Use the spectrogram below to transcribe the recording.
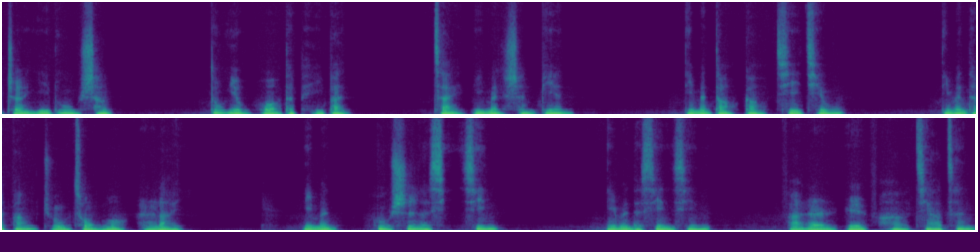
这一路上。都有我的陪伴，在你们身边。你们祷告祈求，你们的帮助从我而来。你们不失了信心，你们的信心反而越发加增。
